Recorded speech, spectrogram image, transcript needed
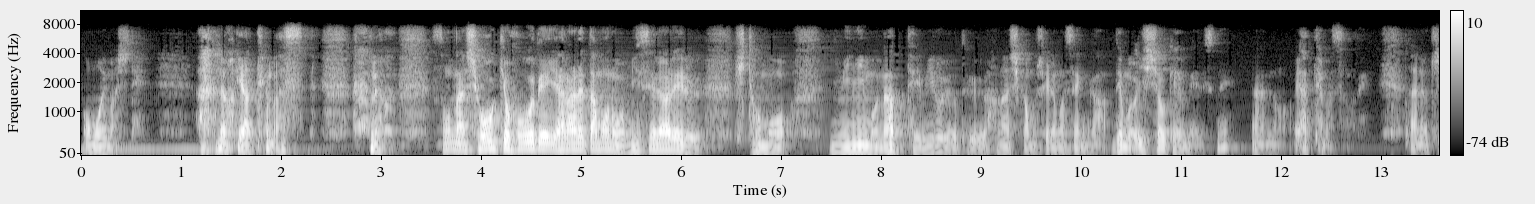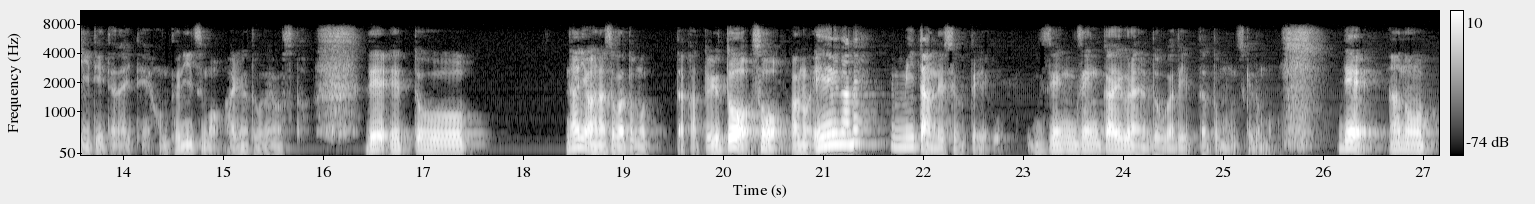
思いまして、あの、やってます。あの、そんな消去法でやられたものを見せられる人も、身にもなってみろよという話かもしれませんが、でも一生懸命ですね、あの、やってますので、あの、聞いていただいて、本当にいつもありがとうございますと。で、えっと、何を話そうかと思ったかというと、そう、あの、映画ね、見たんですよって、前々回ぐらいの動画で言ったと思うんですけども。で、あの、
